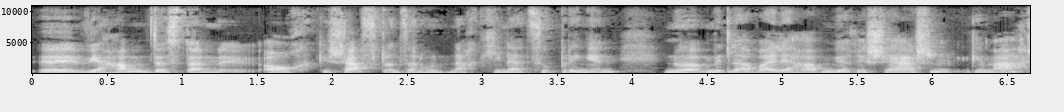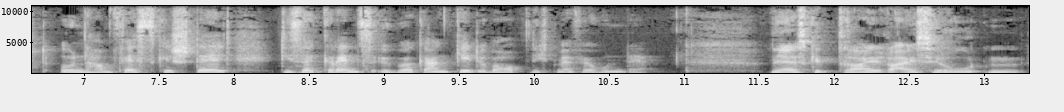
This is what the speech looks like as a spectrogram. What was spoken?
Äh, wir haben das dann auch geschafft, unseren Hund nach China zu bringen. Nur mittlerweile haben wir Recherchen gemacht und haben festgestellt, dieser Grenzübergang geht überhaupt nicht mehr für Hunde. Naja, es gibt drei Reiserouten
